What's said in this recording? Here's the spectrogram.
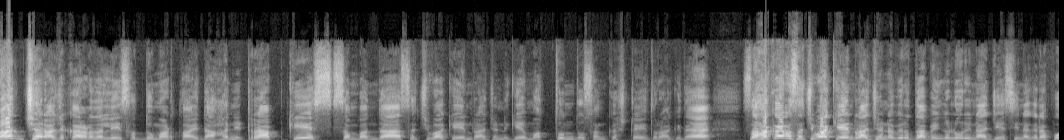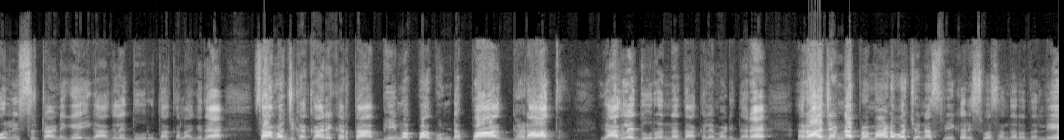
ರಾಜ್ಯ ರಾಜಕಾರಣದಲ್ಲಿ ಸದ್ದು ಮಾಡ್ತಾ ಇದ್ದ ಹನಿ ಟ್ರಾಪ್ ಕೇಸ್ ಸಂಬಂಧ ಸಚಿವ ಕೆ ಎನ್ ರಾಜಣ್ಣಗೆ ಮತ್ತೊಂದು ಸಂಕಷ್ಟ ಎದುರಾಗಿದೆ. ಸಹಕಾರ ಸಚಿವ ಕೆ ಎನ್ ರಾಜಣ್ಣ ವಿರುದ್ಧ ಬೆಂಗಳೂರಿನ ಜೆಸಿ ನಗರ ಪೊಲೀಸ್ ಠಾಣೆಗೆ ಈಗಾಗಲೇ ದೂರು ದಾಖಲಾಗಿದೆ. ಸಾಮಾಜಿಕ ಕಾರ್ಯಕರ್ತ ಭೀಮಪ್ಪ ಗುಂಡಪ್ಪ ಗಡಾದ್ ಈಗಾಗಲೇ ದೂರನ್ನು ದಾಖಲೆ ಮಾಡಿದ್ದಾರೆ. ರಾಜಣ್ಣ ಪ್ರಮಾಣ ವಚನ ಸ್ವೀಕರಿಸುವ ಸಂದರ್ಭದಲ್ಲಿ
